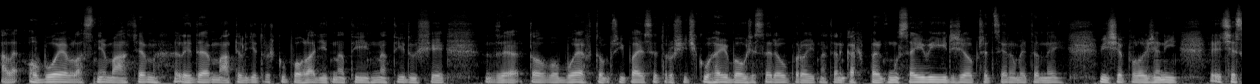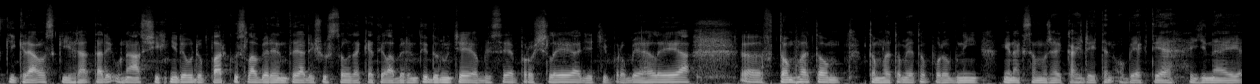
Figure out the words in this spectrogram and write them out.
ale oboje vlastně má těm lidem, má ty lidi trošku pohladit na té na duši, že to oboje v tom případě se trošičku hejbou, že se jdou projít na ten Kašperk, musí výjít, že jo, přeci jenom je to nejvýše položený český královský hrad, tady u nás všichni jdou do parku s labirinty a když už jsou také ty labirinty donutějí, aby si je prošli a děti proběhly a e, v tomhletom, v tomhletom je to podobné podobný. Jinak samozřejmě každý ten objekt je jiný,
